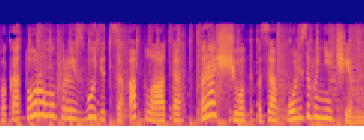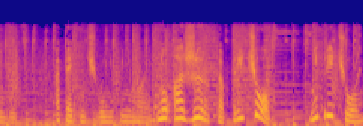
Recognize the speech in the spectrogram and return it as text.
по которому производится оплата, расчет за пользование чем-нибудь. Опять ничего не понимаю. Ну а жир-то при чем? Ни при чем.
